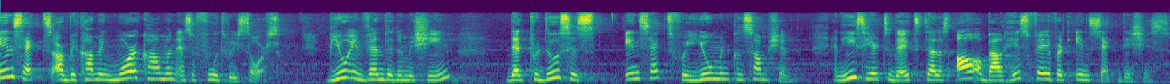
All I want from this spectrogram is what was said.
Insects are becoming more common as a food resource. Bew invented a machine that produces insects for human consumption. And he's here today to tell us all about his favorite insect dishes.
